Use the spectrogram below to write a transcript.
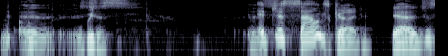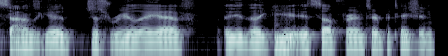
No. And it's We- just it just sounds good. Yeah, it just sounds good. Just real AF. Uh, Like you it's up for interpretation.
